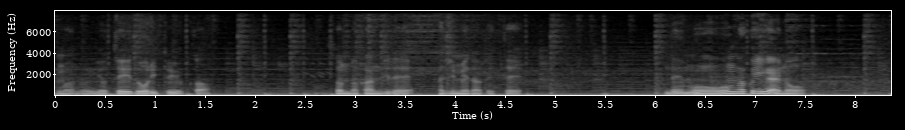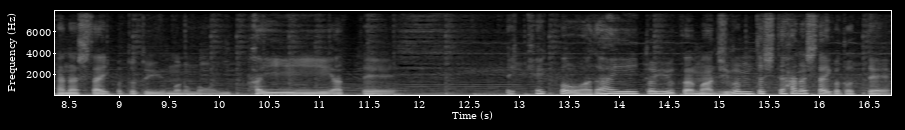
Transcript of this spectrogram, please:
まあ、の予定通りというか、そんな感じで始められて。でも音楽以外の話したいことというものもいっぱいあって、で結構話題というか、まあ自分として話したいことって、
